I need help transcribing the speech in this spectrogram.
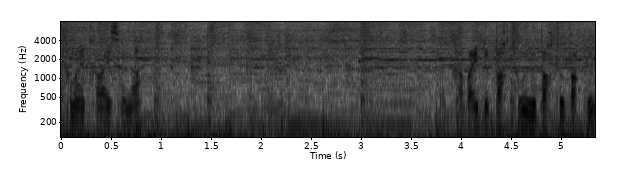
Comment ils travaillent ça là. Ça travaille de partout, de partout, partout.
